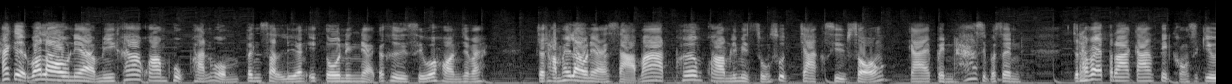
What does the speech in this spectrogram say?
ถ้าเกิดว่าเราเนี่ยมีค่าความผูกพันผมเป็นสัตว์เลี้ยงอีกตัวหนึ่งเนี่ยก็คือซิลเวอร์ฮอนใช่ไหม จะทำให้เราเนี่ยสามารถเพิ่มความลิมิตสูงสุดจาก 42 กลายเป็น 50%จะทำให้อัตราการติดของสกิล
